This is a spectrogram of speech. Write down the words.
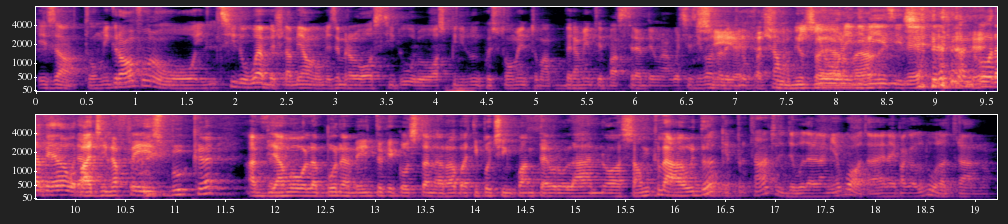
Esatto, un microfono, il sito web ce l'abbiamo, mi sembra lo osti tu, lo ospiti tu in questo momento, ma veramente basterebbe una qualsiasi cosa sì, perché non facciamo milioni di visite ancora per ora. Pagina Facebook Abbiamo l'abbonamento che costa una roba tipo 50 euro l'anno a SoundCloud. Oh, che tra l'altro ti devo dare la mia quota, eh? l'hai pagato tu l'altro anno.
